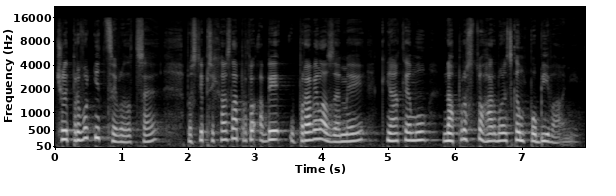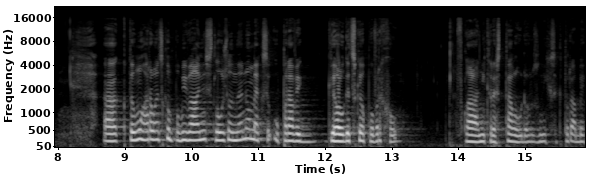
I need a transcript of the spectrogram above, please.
Čili prvotní civilizace prostě přicházela proto, aby upravila zemi k nějakému naprosto harmonickému pobývání. A k tomu harmonickému pobývání sloužil nejenom jaksi úpravy geologického povrchu, vkládání krystalů do různých sektorů, aby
